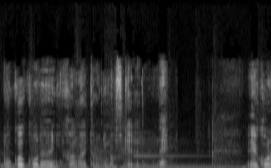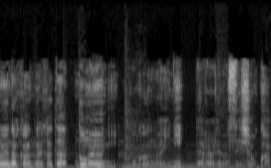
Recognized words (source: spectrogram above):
僕はこのように考えておりますけれどもね、えこのような考え方どのようにお考えになられますでしょうか？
